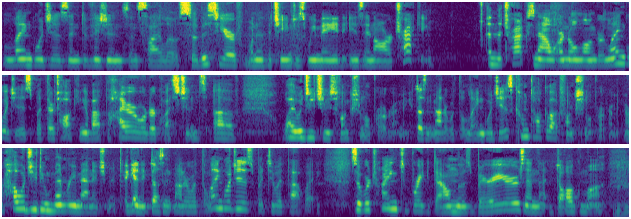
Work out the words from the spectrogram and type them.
languages and divisions and silos. So this year, one of the changes we made is in our tracking. And the tracks now are no longer languages, but they're talking about the higher order questions of why would you choose functional programming? It doesn't matter what the language is, come talk about functional programming. Or how would you do memory management? Again, it doesn't matter what the language is, but do it that way. So we're trying to break down those barriers and that dogma mm-hmm.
